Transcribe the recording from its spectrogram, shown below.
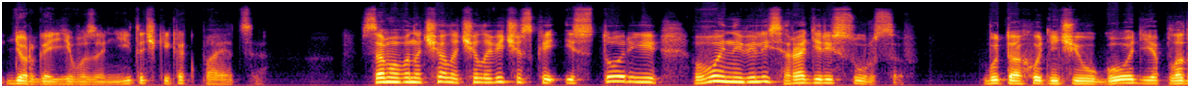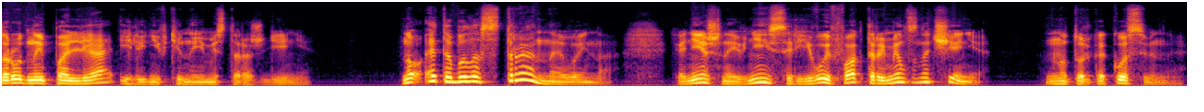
дергая его за ниточки, как паяца. С самого начала человеческой истории войны велись ради ресурсов, будь то охотничьи угодья, плодородные поля или нефтяные месторождения. Но это была странная война. Конечно, и в ней сырьевой фактор имел значение, но только косвенное,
